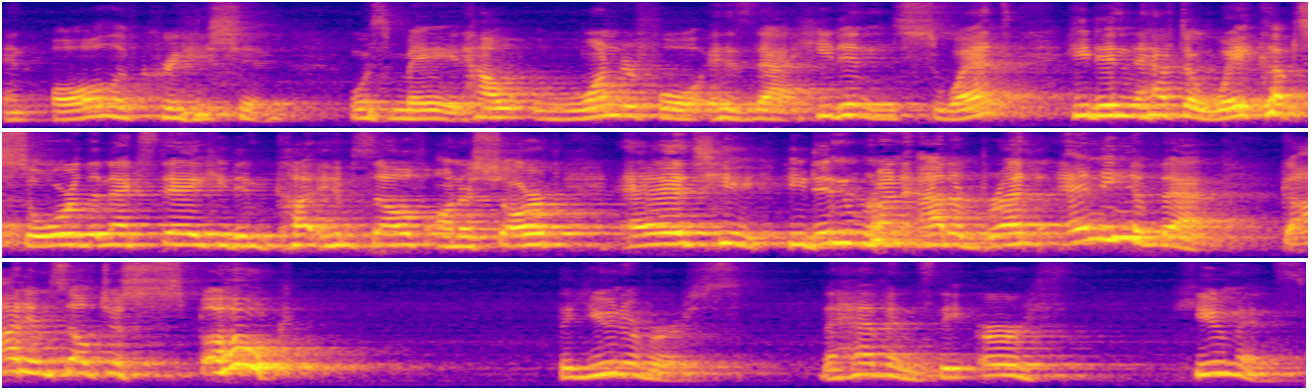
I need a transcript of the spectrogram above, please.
And all of creation was made. How wonderful is that? He didn't sweat. He didn't have to wake up sore the next day. He didn't cut himself on a sharp edge. He, he didn't run out of breath. Any of that. God Himself just spoke. The universe, the heavens, the earth, humans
